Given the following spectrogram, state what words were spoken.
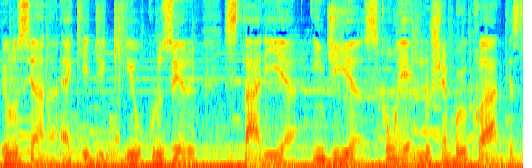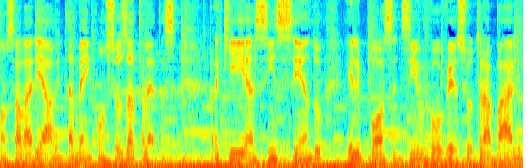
viu, Luciana, é que de que o Cruzeiro estaria em dias com ele, Luxemburgo, claro, questão salarial e também com seus atletas, para que assim sendo ele possa desenvolver seu trabalho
